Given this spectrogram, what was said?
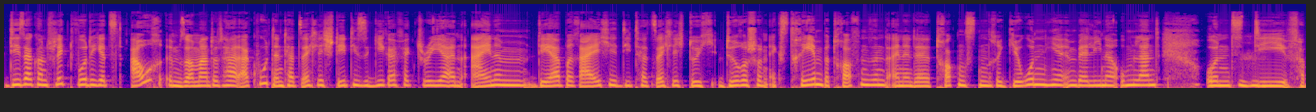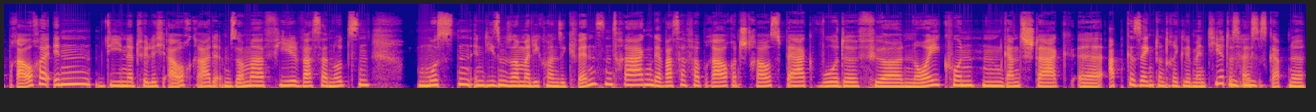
dieser Konflikt wurde jetzt auch im Sommer total akut, denn tatsächlich steht diese Gigafactory ja in einem der Bereiche, die tatsächlich durch Dürre schon extrem betroffen sind, eine der trockensten Regionen hier im Berliner Umland. Und mhm. die VerbraucherInnen, die natürlich auch gerade im Sommer viel Wasser nutzen, mussten in diesem Sommer die Konsequenzen tragen. Der Wasserverbrauch in Strausberg wurde für Neukunden ganz stark äh, abgesenkt und reglementiert. Das mhm. heißt, es gab eine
